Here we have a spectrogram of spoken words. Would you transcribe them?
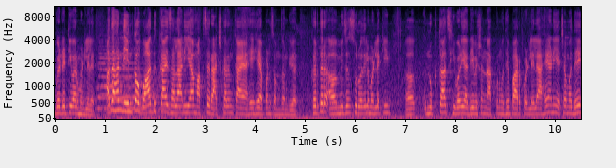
वडेट्टीवार म्हटलेलं आहे आता हा नेमका वाद काय झाला आणि या मागचं राजकारण काय आहे? हे आपण समजावून घेऊयात. खरं तर मी जसं सुरुवातीला म्हटलं की नुकताच हिवाळी अधिवेशन नागपूरमध्ये पार पडलेलं आहे आणि याच्यामध्ये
